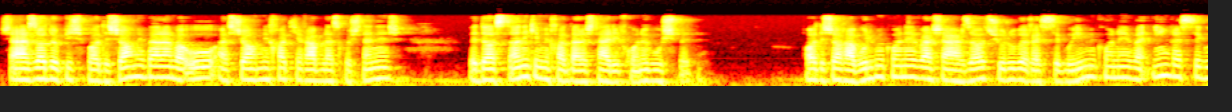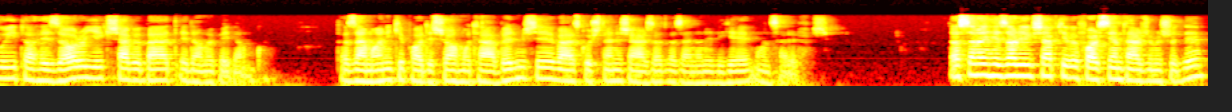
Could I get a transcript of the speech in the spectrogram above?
شهرزاد رو پیش پادشاه می‌برن و او از شاه می‌خواد که قبل از کشتنش به داستانی که می‌خواد براش تعریف کنه گوش بده. پادشاه قبول می‌کنه و شهرزاد شروع به قصه گویی می‌کنه و این قصه گویی تا هزار و یک شب بعد ادامه پیدا می‌کنه. تا زمانی که پادشاه متحول میشه و از کشتن شهرزاد و زنان دیگه منصرف میشه. داستان هزار و یک شب که به فارسی هم ترجمه شده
